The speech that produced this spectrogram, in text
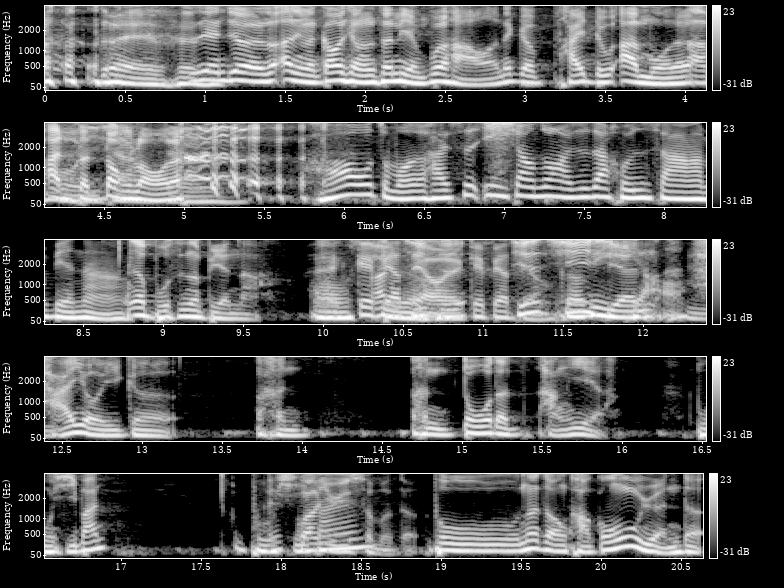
对，之前就有人说，啊，你们高雄人身体很不好啊，那个排毒按摩的，按整栋楼的。好，我怎么还是印象中还是在婚纱那边呢？那不是那边呐。哦，其实其实七贤还有一个很很多的行业啊，补习班。补习班，关于什么的？补那种考公务员的、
